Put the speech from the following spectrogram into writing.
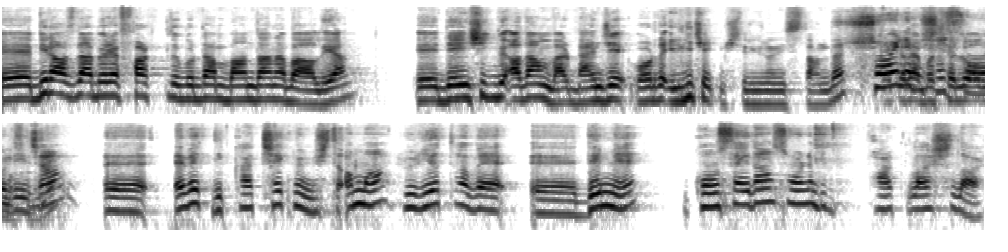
e, biraz daha böyle farklı buradan bandana bağlayan e, değişik bir adam var. Bence orada ilgi çekmiştir Yunanistan'da. Şöyle bir şey söyleyeceğim. Ee, evet dikkat çekmemişti ama Hülyata ve e, Demi konseyden sonra bir farklılaştılar.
